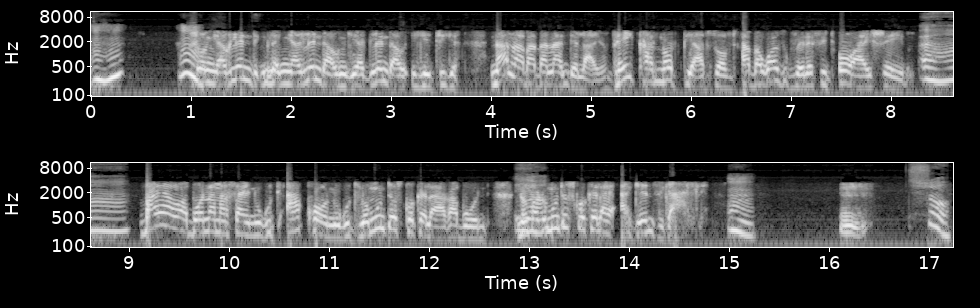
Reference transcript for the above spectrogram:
Mhm. Mm. So ngiyakulenda ngiyakulenda ngiyakulenda ikithi ke nalabo abalandelayo they cannot be absorbed abakwazi kuvele sithi oh i shame aha bayawabona ama sign ukuthi akhona ukuthi lo muntu osikhokhela akaboni noma lo muntu osikhokhelayo akenzi kahle mm mm. Sure.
